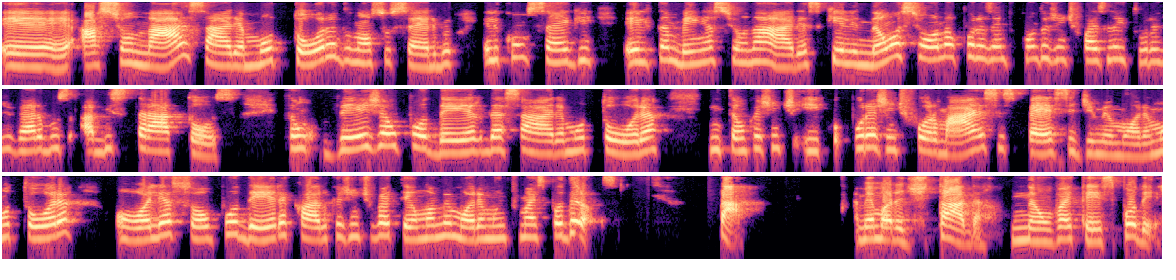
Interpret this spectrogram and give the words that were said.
é, acionar essa área motora do nosso cérebro, ele consegue, ele também aciona áreas que ele não aciona, por exemplo, quando a gente faz leitura de verbos abstratos. Então, veja o poder dessa área motora. Então, que a gente, e por a gente formar essa espécie de memória motora, olha só o poder, é claro que a gente vai ter uma memória muito mais poderosa. Tá. A memória digitada não vai ter esse poder,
